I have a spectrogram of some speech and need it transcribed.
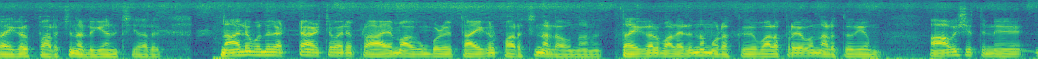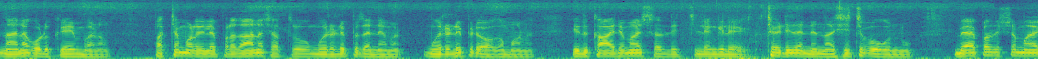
തൈകൾ പറിച്ചു നടുകയാണ് ചെയ്യാറ്. നാല് മുതൽ എട്ടാഴ്ച വരെ പ്രായമാകുമ്പോൾ തൈകൾ പറിച്ചു നടാവുന്നതാണ്. തൈകൾ വളരുന്ന മുറക്ക് വളപ്രയോഗം നടത്തുകയും ആവശ്യത്തിന് നന കൊടുക്കുകയും വേണം. പച്ചമുളകിലെ പ്രധാന ശത്രു മുരടിപ്പ് തന്നെ മുരടിപ്പ് രോഗമാണ്. ഇത് കാര്യമായി ശ്രദ്ധിച്ചില്ലെങ്കിൽ ചെടി തന്നെ നശിച്ചു പോകുന്നു. വേപ്രദിഷ്ടമായ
